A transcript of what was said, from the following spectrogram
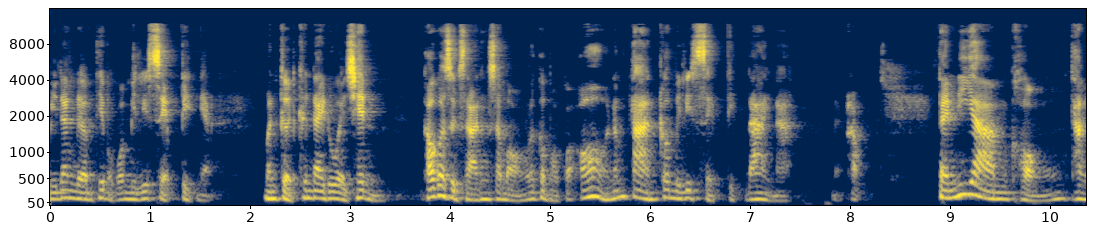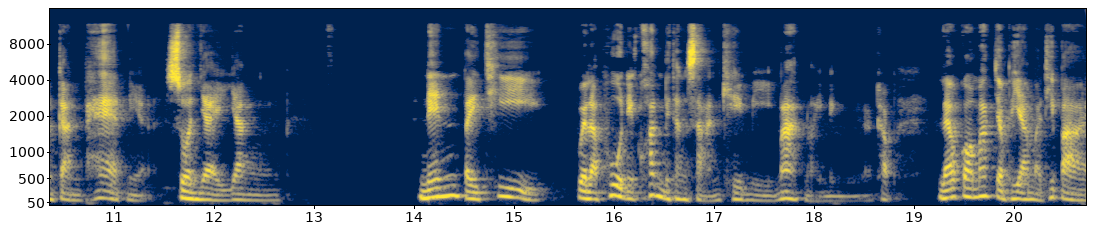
มีดั้งเดิมที่บอกว่ามีฤทธิ์เสพติดเนี่ยมันเกิดขึ้นได้ด้วย เช่นเขาก็ศึกษาทางสมองแล้วก็บอกว่าอ๋อน้ำตาลก็มีฤทธิ์เสพติดได้นะนะครับ แต่นิยามของทางการแพทย์เนี่ยส่วนใหญ่ยังเน้นไปที่เวลาพูดเนี่ยค่อนไปทางสารเคมีมากหน่อยหนึ่งนะครับ แล้วก็มักจะพยายามอธิบาย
